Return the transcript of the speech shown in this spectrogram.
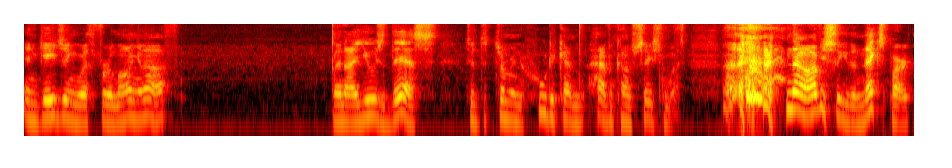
engaging with for long enough and I use this to determine who to have a conversation with now obviously the next part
